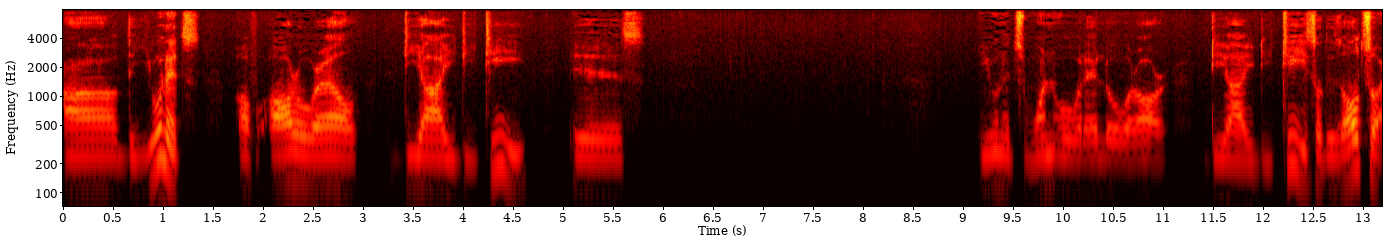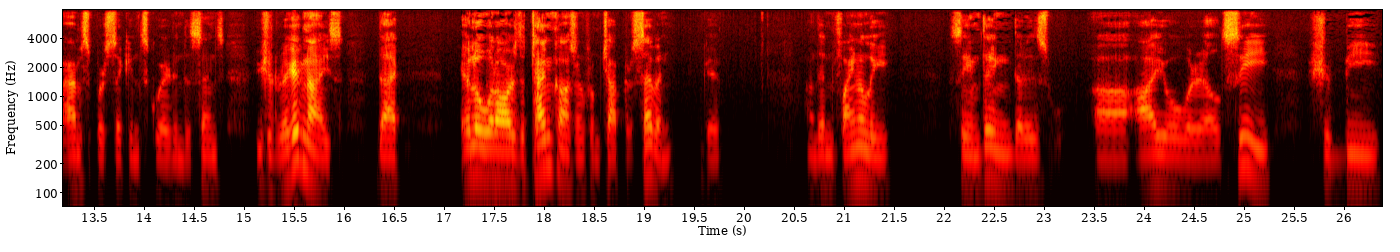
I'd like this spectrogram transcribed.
Uh, the units of r over l di dt is units 1 over L over R di dt. So this is also amps per second squared in the sense you should recognize that L over R is the time constant from chapter 7. Okay, And then finally, same thing, that is uh, I over LC should be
